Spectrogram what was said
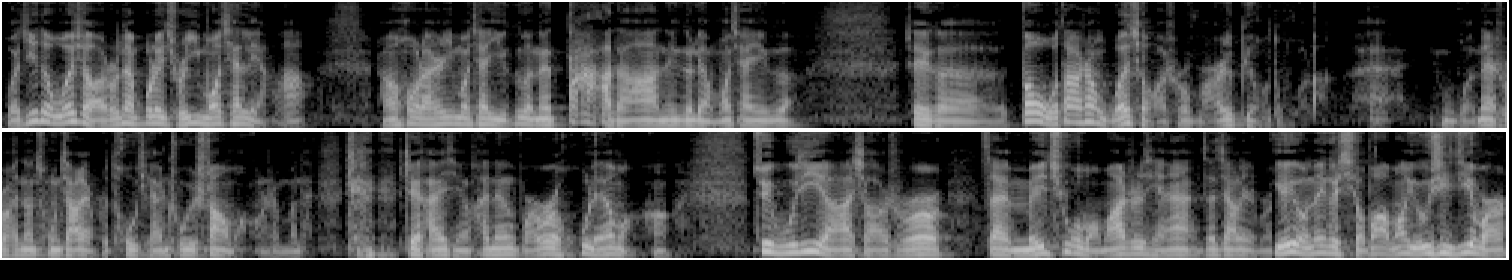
我记得我小的时候那玻璃球一毛钱俩，然后后来是一毛钱一个，那大的啊，那个两毛钱一个。这个到我大上我小的时候玩就比较多了，哎，我那时候还能从家里边偷钱出去上网什么的，这这还行，还能玩玩互联网。最不济啊，小的时候在没去过网吧之前，在家里边也有那个小霸王游戏机玩。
